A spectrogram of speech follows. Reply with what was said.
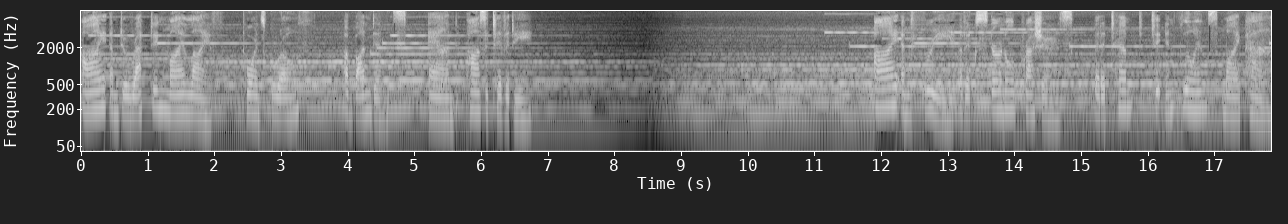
I am directing my life towards growth, abundance, and positivity. I am free of external pressures that attempt to influence my path.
